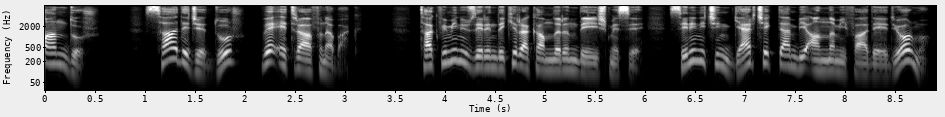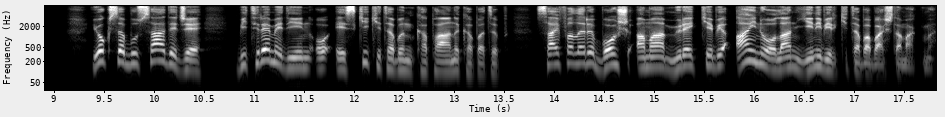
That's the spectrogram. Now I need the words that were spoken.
an dur. Sadece dur ve etrafına bak. Takvimin üzerindeki rakamların değişmesi senin için gerçekten bir anlam ifade ediyor mu? Yoksa bu sadece bitiremediğin o eski kitabın kapağını kapatıp sayfaları boş ama mürekkebi aynı olan yeni bir kitaba başlamak mı?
